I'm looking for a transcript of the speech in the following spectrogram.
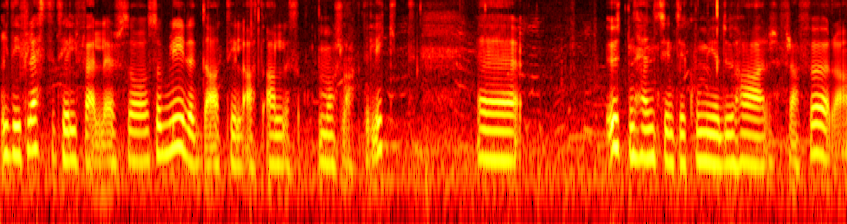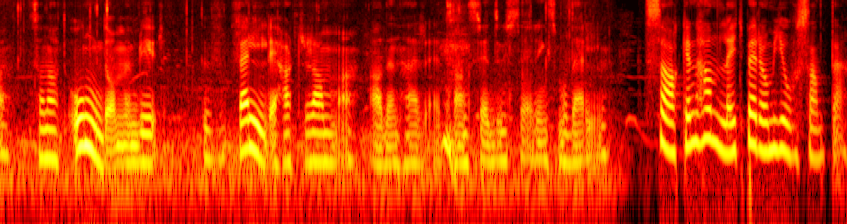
i de fleste tilfeller så, så, blir det da til at alle må slakte likt. Eh, uten hensyn til hvor mye du har fra før av. Sånn at ungdommen blir veldig hardt ramma av denne tvangsreduseringsmodellen. Saken handler ikke bare om Josante.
